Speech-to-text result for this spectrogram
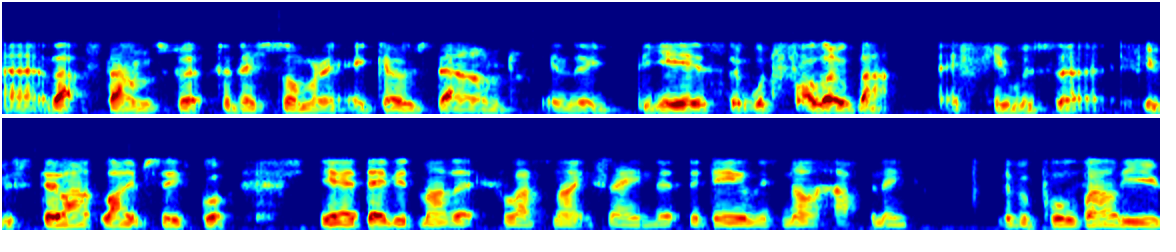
uh, that stands for, for this summer. It goes down in the, the years that would follow that if he was uh, if he was still at Leipzig. But yeah, David Maddock last night saying that the deal is not happening. Liverpool value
